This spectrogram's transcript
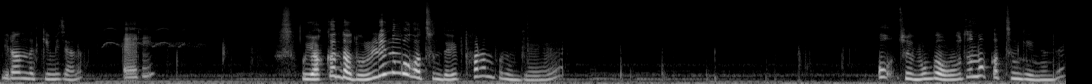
이런 느낌이지 않아? 에리? 어, 약간 나 놀리는 것 같은데 이 파란 보는 게 어? 저기 뭔가 오두막 같은 게 있는데?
